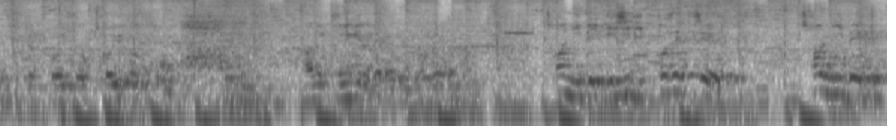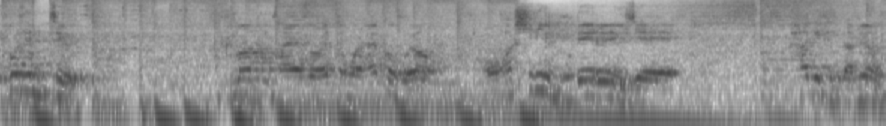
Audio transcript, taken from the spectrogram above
모습들 보여주고 저희도 또 음, 많은 분위기를 내려보려고 했던 것 같아요 1222% 1206% 그만큼 다해서 활동을 할 거고요. 어, 확실히 무대를 이제 하게 된다면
